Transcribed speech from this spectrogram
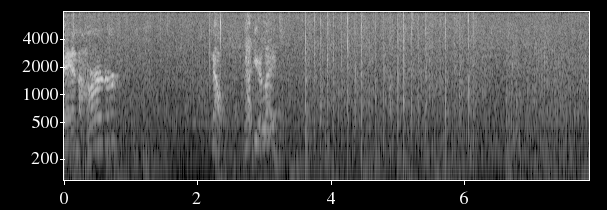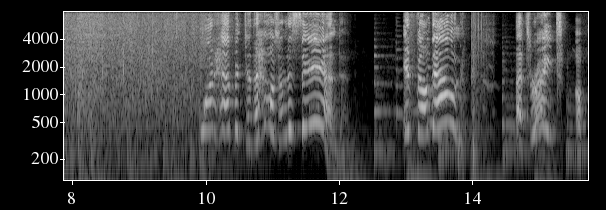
and harder. Now, pat your legs. What happened to the house on the sand? It fell down. That's right. Oh,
